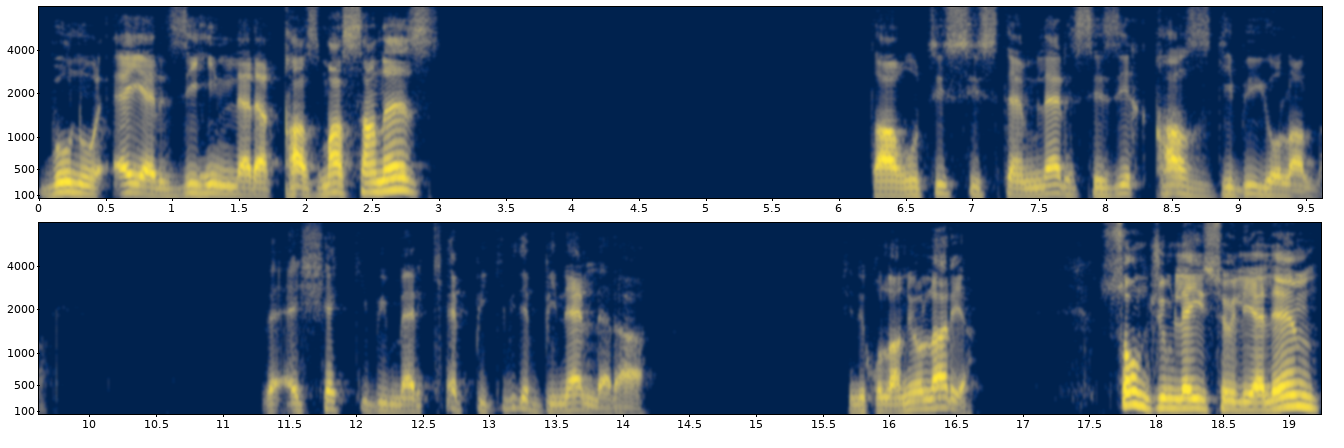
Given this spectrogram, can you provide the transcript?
Bunu eğer zihinlere kazmazsanız tağuti sistemler sizi kaz gibi yolarlar. Ve eşek gibi, merkep gibi de binerler ha. Şimdi kullanıyorlar ya. Son cümleyi söyleyelim.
